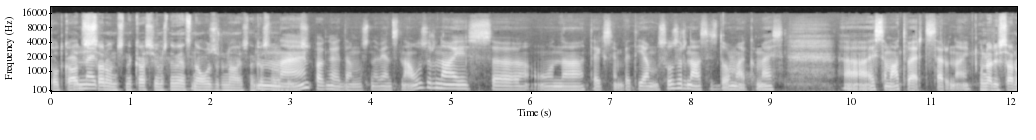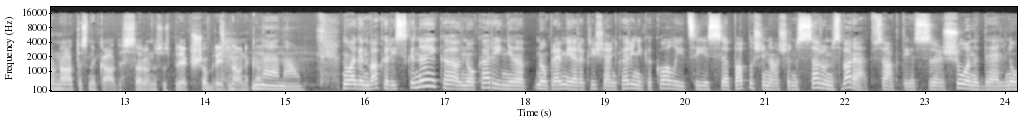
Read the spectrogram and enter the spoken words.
kaut kādas ne, sarunas, nekas jums neviens nav uzrunājis? Nē, pagaidām mums neviens nav uzrunājis. Un, teiksim, bet ja mums uzrunās, es domāju, ka mēs esam atvērti sarunai. Un arī sarunātas nekādas sarunas uz priekšu šobrīd nav nekādas. Nē, nav. Nu, lai gan vakar izskanēja, ka no Kariņa, no premjera Krišāņa Kariņa, ka koalīcijas paplašināšanas sarunas varētu sākties šonadēļ. Nu,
